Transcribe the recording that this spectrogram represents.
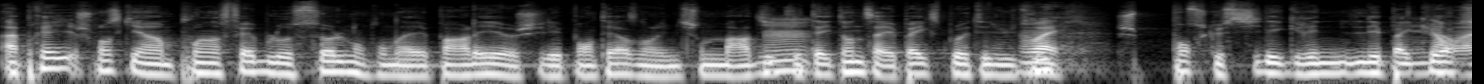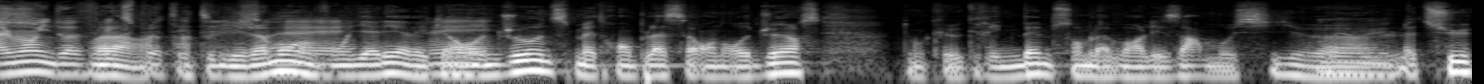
Après, je pense qu'il y a un point faible au sol dont on avait parlé euh, chez les Panthers dans l'émission de mardi, que Mm. les Titans ne savaient pas exploiter du tout. Ouais. Je pense que si les, Green, les Packers Normalement, ils doivent voilà, intelligemment Ouais. vont y aller avec Ouais. Aaron Jones, mettre en place Aaron Rodgers. Donc euh, Green Bay me semble avoir les armes aussi euh, Ouais, ouais. là-dessus.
